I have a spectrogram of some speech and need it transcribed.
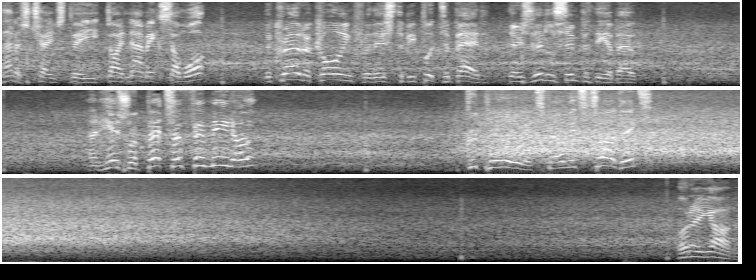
that has changed the dynamic somewhat. The crowd are calling for this to be put to bed. There's little sympathy about. And here's Roberto Firmino. Good ball, it's found its target. Orellana.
